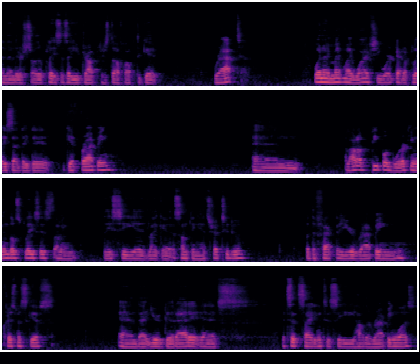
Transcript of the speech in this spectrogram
and then there's other places that you drop your stuff off to get wrapped. When I met my wife, she worked at a place that they did gift wrapping, and a lot of people working in those places. I mean, they see it like a, something extra to do, but the fact that you're wrapping Christmas gifts and that you're good at it and it's it's exciting to see how the wrapping was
